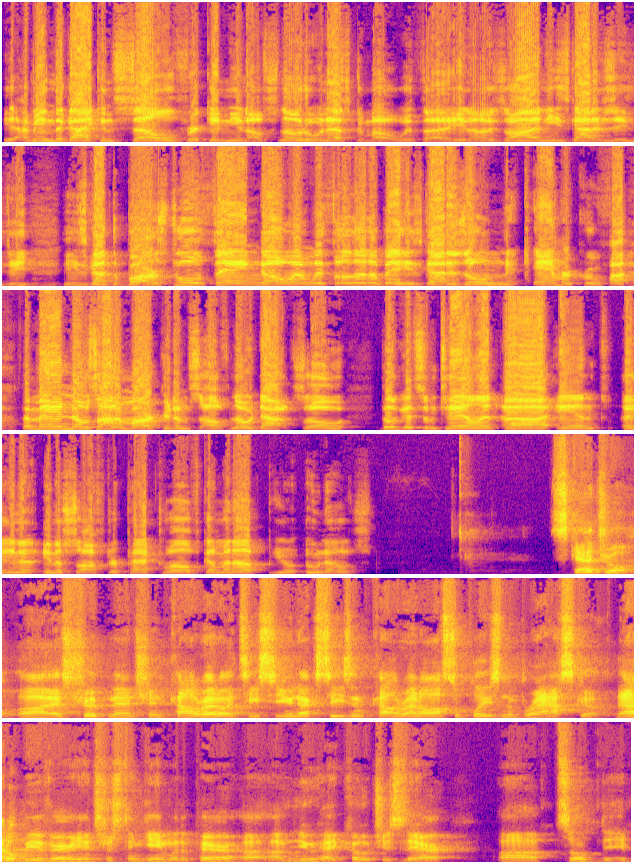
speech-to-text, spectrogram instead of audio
yeah, I mean the guy can sell freaking you know snow to an Eskimo with uh you know he's on and he's got his he's got the barstool thing going with a little bit. He's got his own camera crew. The man knows how to market himself, no doubt. So they'll get some talent uh, and uh, in a in a softer Pac-12 coming up. You, who knows? Schedule, uh, as Trip mentioned, Colorado at TCU next season. Colorado also plays Nebraska. That'll be a very interesting game with a pair of new head coaches there. Uh, so it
